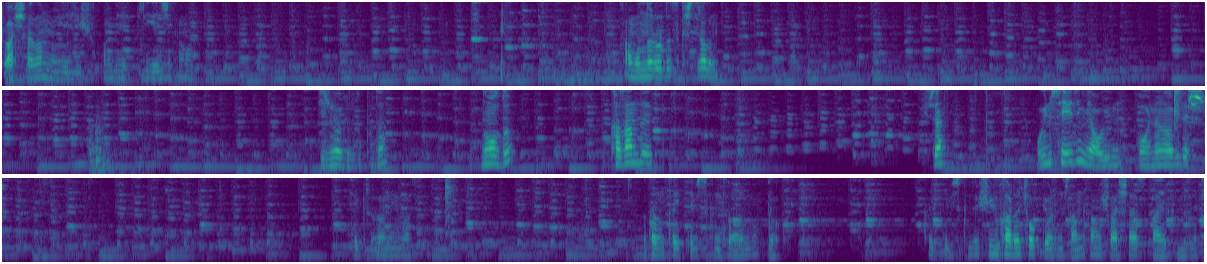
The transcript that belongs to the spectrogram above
Şu aşağıdan mı gelecek? Şuradan biri, biri gelecek ama. tamam onları orada sıkıştıralım. Birini öldürdük burada. Ne oldu? Kazandık. Güzel. Oyunu sevdim ya. Oyun oynanabilir. Tekrar oynaya bastık. Bakalım kayıtta bir sıkıntı var mı? Yok. Kayıtta bir sıkıntı yok. Şu yukarıda çok gördüm sandık ama şu aşağısı daha yakın bize.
